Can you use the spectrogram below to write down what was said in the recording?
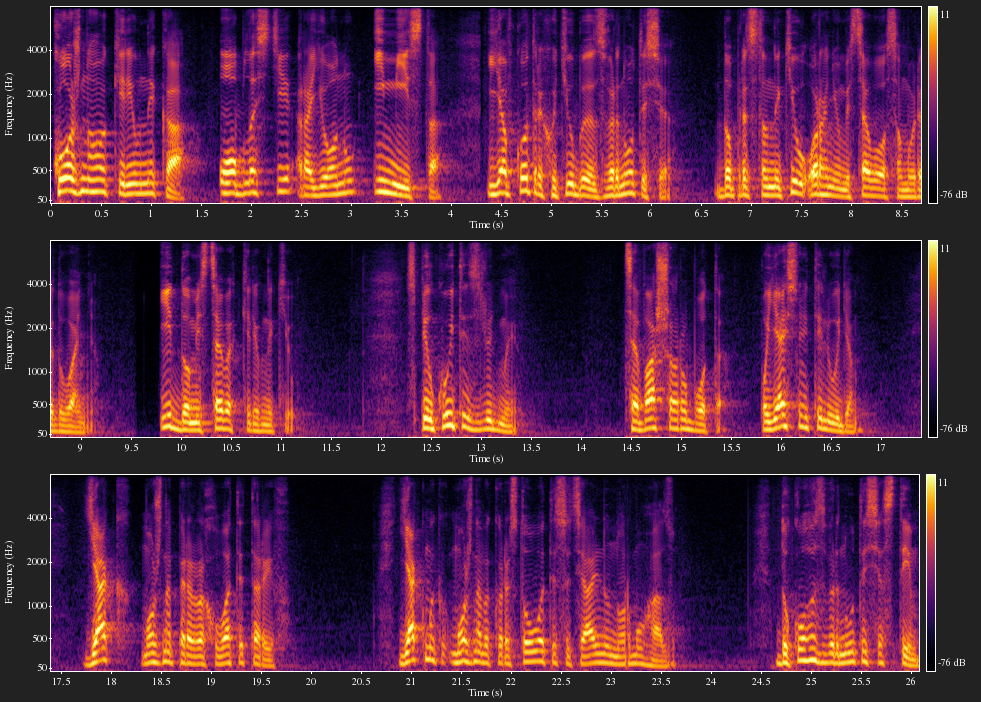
кожного керівника області, району і міста. І я вкотре хотів би звернутися до представників органів місцевого самоврядування і до місцевих керівників. Спілкуйтесь з людьми. Це ваша робота. Пояснюйте людям, як можна перерахувати тариф, як можна використовувати соціальну норму газу, до кого звернутися з тим,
